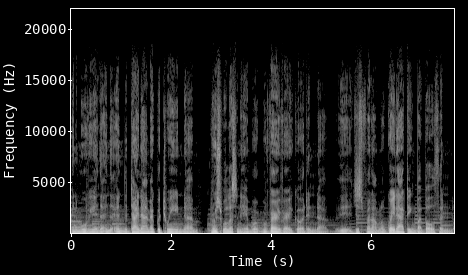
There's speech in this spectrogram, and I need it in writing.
in the movie, and the, and the, and the dynamic between um, Bruce Willis and him were, were very very good and uh, just phenomenal. Great acting by both, and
